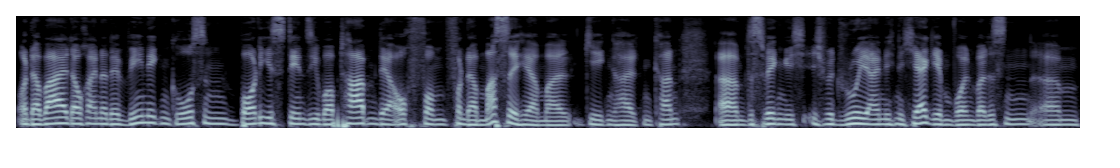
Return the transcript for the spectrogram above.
Und da war halt auch einer der wenigen großen Bodies, den sie überhaupt haben, der auch vom, von der Masse her mal gegenhalten kann. Ähm, deswegen, ich, ich würde Rui eigentlich nicht hergeben wollen, weil das ein ähm,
